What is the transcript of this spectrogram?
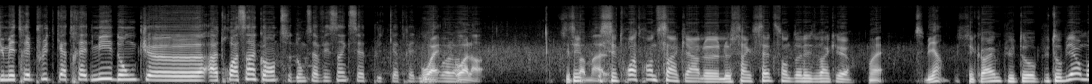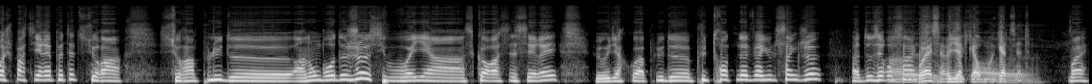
Tu mettrais plus de 4,5 donc euh, à 3,50. Donc ça fait 5-7 plus de 4,5. Ouais, voilà. voilà. C'est pas mal. C'est 3,35 hein, le, le 5-7 sans donner de vainqueur. Ouais, c'est bien. C'est quand même plutôt plutôt bien. Moi, je partirais peut-être sur un sur un plus de un nombre de jeux. Si vous voyez un score assez serré, je vais vous dire quoi, plus de plus de 39,5 jeux à 2,05. Ah Ouais, ça veut dire qu'il y a au moins euh, 4-7. Ouais.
